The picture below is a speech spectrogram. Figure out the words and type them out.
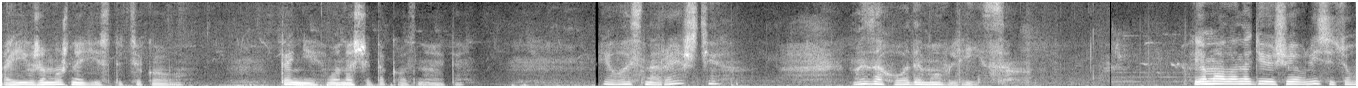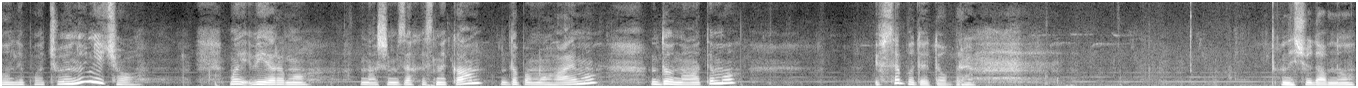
А її вже можна їсти цікаво. Та ні, вона ще така, знаєте. І ось нарешті ми заходимо в ліс. Я мала надію, що я в лісі цього не почую. Ну нічого. Ми віримо нашим захисникам, допомагаємо, донатимо. І все буде добре. Нещодавно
